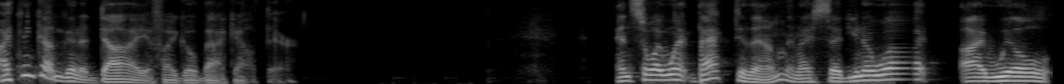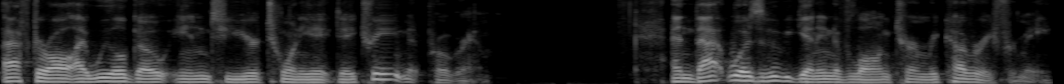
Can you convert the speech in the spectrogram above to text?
I think I'm going to die if I go back out there. And so I went back to them and I said, you know what? I will, after all, I will go into your 28 day treatment program. And that was the beginning of long term recovery for me.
